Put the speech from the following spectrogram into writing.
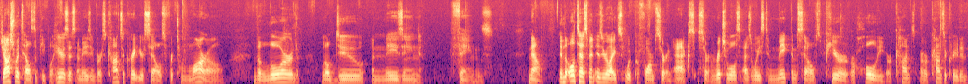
Joshua tells the people, here's this amazing verse consecrate yourselves for tomorrow the Lord will do amazing things. Now, in the Old Testament, Israelites would perform certain acts, certain rituals as ways to make themselves pure or holy or, con- or consecrated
